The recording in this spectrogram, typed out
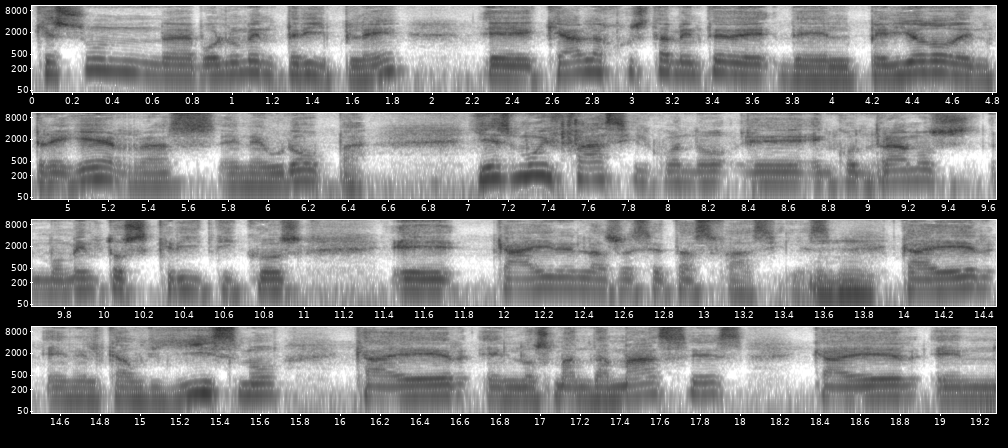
que es un volumen triple eh, que habla justamente del periodo de entreguerras en Europa. Y es muy fácil cuando eh, encontramos momentos críticos caer en las recetas fáciles, caer en el caudillismo, caer en los mandamases, caer en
